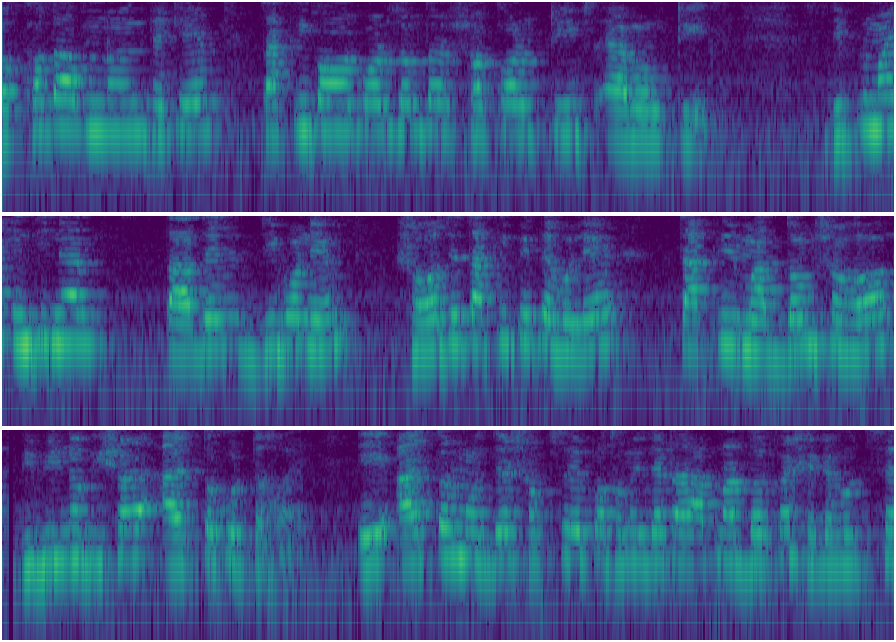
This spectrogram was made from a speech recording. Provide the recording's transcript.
দক্ষতা উন্নয়ন থেকে চাকরি পাওয়ার পর্যন্ত সকল টিপস এবং ট্রিক্স ডিপ্লোমা ইঞ্জিনিয়ার তাদের জীবনে সহজে চাকরি পেতে হলে চাকরির মাধ্যম সহ বিভিন্ন বিষয় আয়ত্ত করতে হয়। এই আয়ত্তর মধ্যে সবচেয়ে প্রথমে যেটা আপনার দরকার সেটা হচ্ছে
